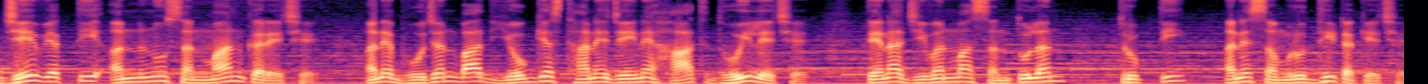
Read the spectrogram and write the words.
જે વ્યક્તિ અન્નનું સન્માન કરે છે અને ભોજન બાદ યોગ્ય સ્થાને જઈને હાથ ધોઈ લે છે, તેના જીવનમાં સંતુલન, તૃપ્તિ અને સમૃદ્ધિ ટકે છે.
